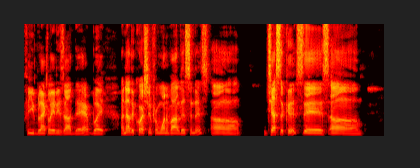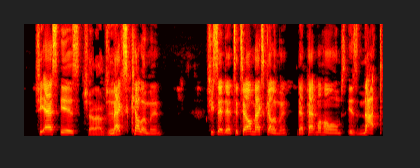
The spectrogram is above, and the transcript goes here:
for you black ladies out there. But another question from one of our listeners, uh, Jessica says, um, she asked, "Is Shout out, Jeff. Max Kellerman?" She said that to tell Max Kellerman that Pat Mahomes is not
